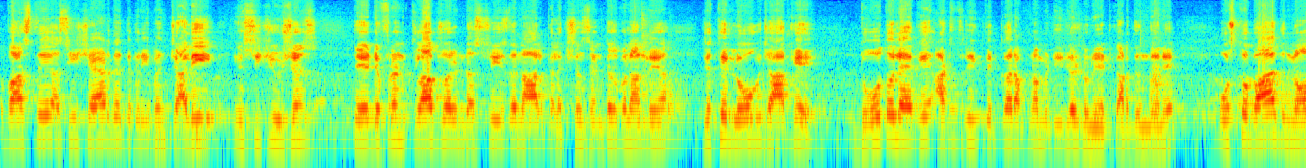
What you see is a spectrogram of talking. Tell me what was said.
ਵਾਸਤੇ ਅਸੀਂ ਸ਼ਹਿਰ ਦੇ ਤਕਰੀਬਨ 40 ਇੰਸਟੀਟਿਊਸ਼ਨਸ ਤੇ ਡਿਫਰੈਂਟ ਕਲੱਬਸ ਔਰ ਇੰਡਸਟਰੀਜ਼ ਦੇ ਨਾਲ ਕਲੈਕਸ਼ਨ ਸੈਂਟਰਸ ਬਣਾਉਂਦੇ ਆ ਜਿੱਥੇ ਲੋਕ ਜਾ ਕੇ 2 ਤੋਂ ਲੈ ਕੇ 8 ਤਰੀਕ ਤੱਕ ਆਪਣਾ ਮਟੀਰੀਅਲ ਡੋਨੇਟ ਕਰ ਦਿੰਦੇ ਨੇ। ਉਸ ਤੋਂ ਬਾਅਦ 9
